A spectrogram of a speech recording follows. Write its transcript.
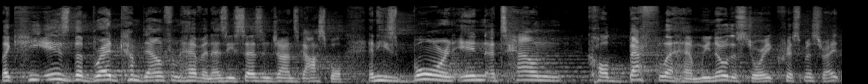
Like he is the bread come down from heaven, as he says in John's gospel. And he's born in a town called Bethlehem. We know the story, Christmas, right?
